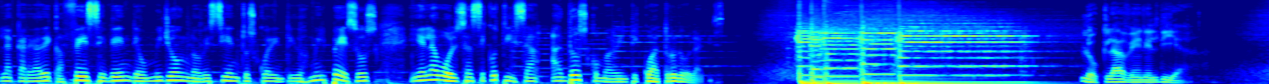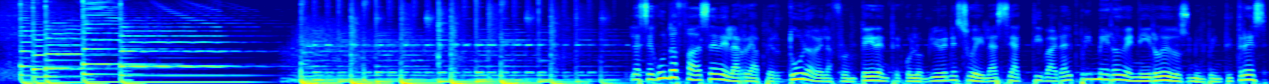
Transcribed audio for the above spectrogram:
La carga de café se vende a 1.942.000 pesos y en la bolsa se cotiza a 2,24 dólares. Lo clave en el día. La segunda fase de la reapertura de la frontera entre Colombia y Venezuela se activará el primero de enero de 2023.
